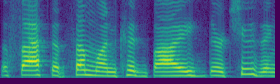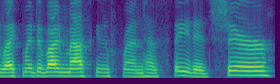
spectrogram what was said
the fact that someone could, by their choosing, like my divine masculine friend has stated, share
